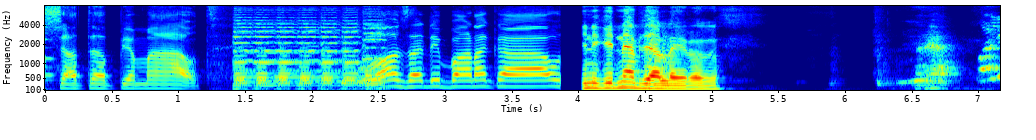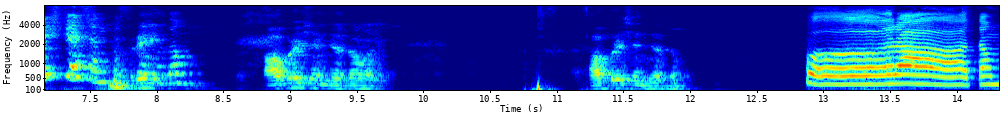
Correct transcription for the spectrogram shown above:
Shut up your mouth. Once I did Banaka. ఈయన కిడ్నాప్ చేయాలి ఈరోజు అరే, పోలీస్ స్టేషన్ రే. ఆపరేషన్ చేద్దాం ఆపరేషన్ చేద్దాం పోరాటం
